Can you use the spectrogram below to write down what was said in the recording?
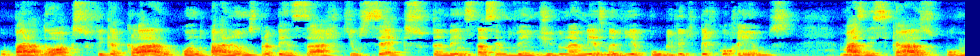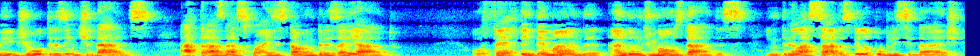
O paradoxo fica claro quando paramos para pensar que o sexo também está sendo vendido na mesma via pública que percorremos, mas nesse caso por meio de outras entidades, atrás das quais está o empresariado. Oferta e demanda andam de mãos dadas entrelaçadas pela publicidade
